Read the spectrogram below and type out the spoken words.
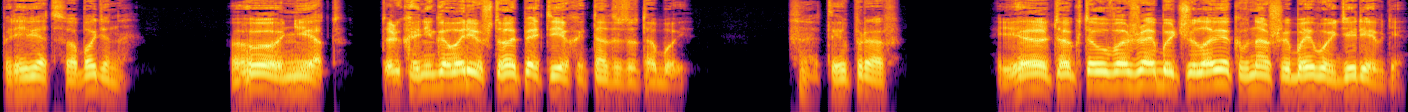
«Привет, свободен?» «О, нет. Только не говори, что опять ехать надо за тобой». «Ты прав». «Я так-то уважаемый человек в нашей боевой деревне,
